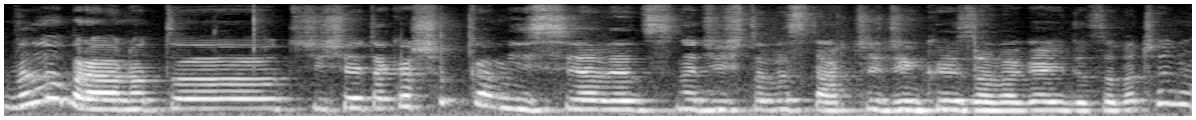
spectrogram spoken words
No dobra, no to dzisiaj taka szybka misja, więc na dziś to wystarczy. Dziękuję za uwagę i do zobaczenia.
